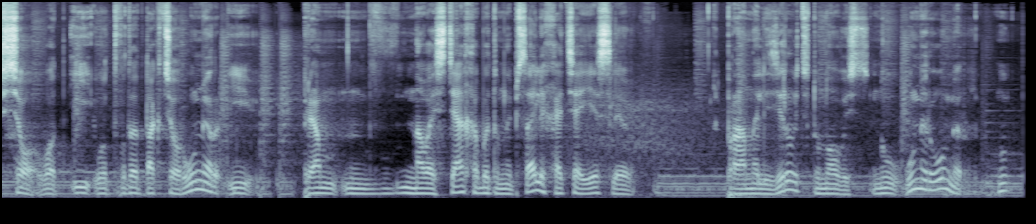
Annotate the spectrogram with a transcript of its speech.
Все, вот, и вот, вот этот актер умер, и прям в новостях об этом написали, хотя если проанализировать эту новость, ну, умер умер, ну,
